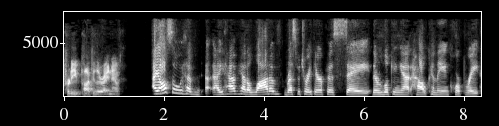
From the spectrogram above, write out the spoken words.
pretty popular right now. I also have I have had a lot of respiratory therapists say they're looking at how can they incorporate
